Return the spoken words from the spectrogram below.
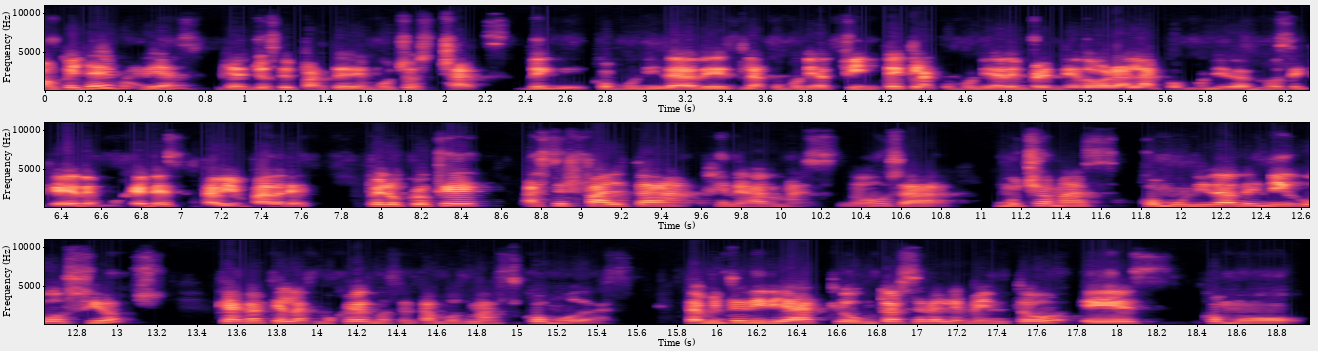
aunque ya hay varias, ya yo soy parte de muchos chats de comunidades, la comunidad fintech, la comunidad emprendedora, la comunidad no sé qué, de mujeres, está bien padre, pero creo que hace falta generar más, ¿no? O sea, mucha más comunidad de negocios que haga que las mujeres nos sentamos más cómodas. También te diría que un tercer elemento es como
